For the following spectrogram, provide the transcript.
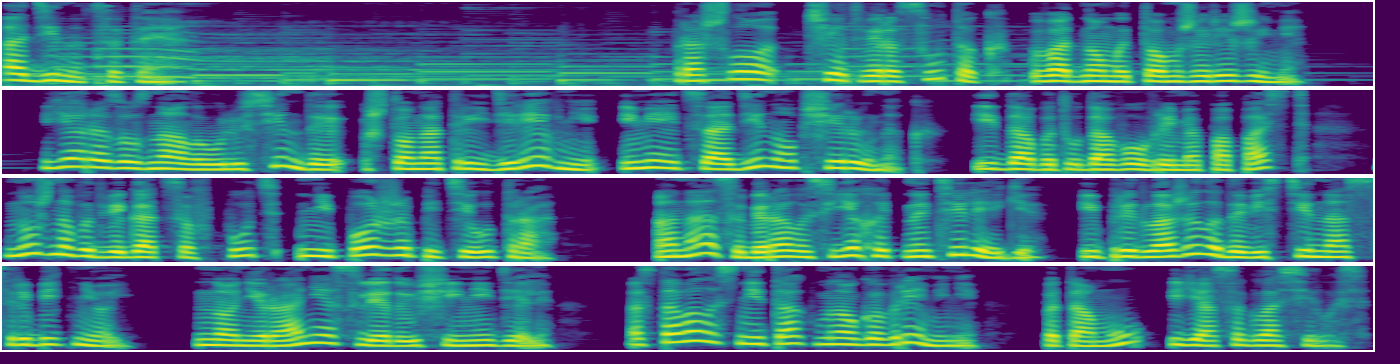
11 Прошло четверо суток в одном и том же режиме. Я разузнала у Люсинды, что на три деревни имеется один общий рынок, и дабы туда вовремя попасть, нужно выдвигаться в путь не позже пяти утра. Она собиралась ехать на телеге и предложила довести нас с ребятней, но не ранее следующей недели. Оставалось не так много времени, потому я согласилась.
